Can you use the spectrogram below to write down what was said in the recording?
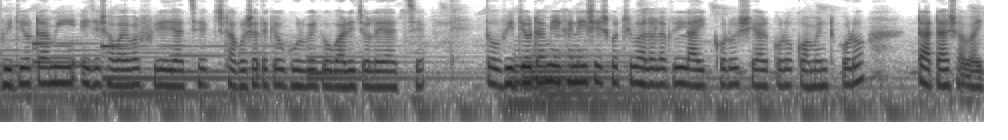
ভিডিওটা আমি এই যে সবাই আবার ফিরে যাচ্ছে, ঠাকুরের সাথে কেউ ঘুরবে, কেউ বাড়ি চলে যাচ্ছে। তো ভিডিওটা আমি এখানেই শেষ করছি। ভালো লাগলে লাইক করো শেয়ার করো কমেন্ট করো। টাটা সবাইকে।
